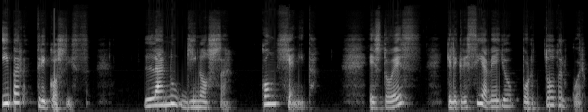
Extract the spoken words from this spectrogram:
hipertricosis lanuginosa congénita. Esto es, que le crecía vello por todo el cuerpo.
